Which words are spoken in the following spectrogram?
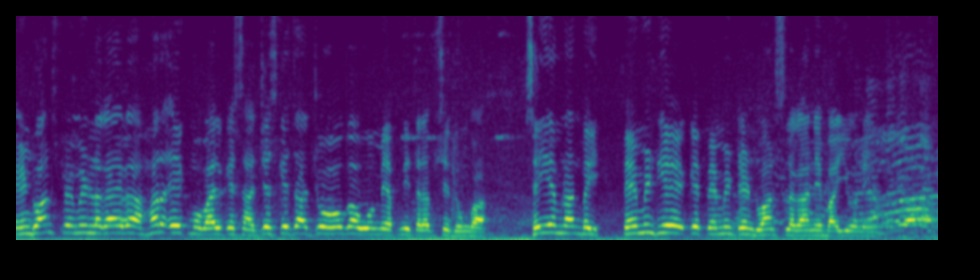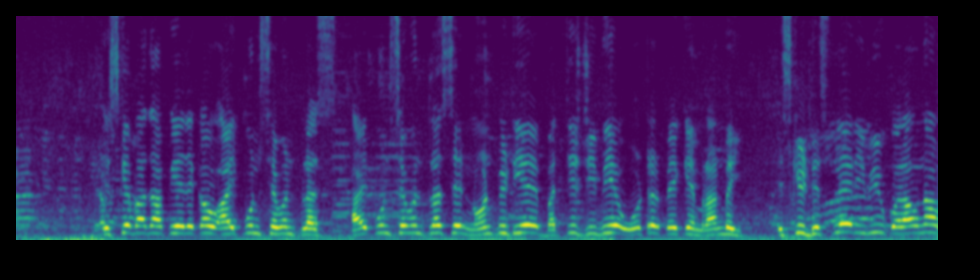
एडवांस पेमेंट लगाएगा हर एक मोबाइल के साथ, जिसके साथ जो होगा वो मैं अपनी तरफ़ से दूँगा। सही है इमरान भाई पेमेंट ये है कि पेमेंट एडवांस लगाने भाइयों ने। इसके बाद आप ये देखो iPhone seven plus iPhone seven plus से नॉन पी टी है बत्तीस जी बी है वोटर पैक है इमरान भाई। इसकी डिस्प्ले रिव्यू कराओ ना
